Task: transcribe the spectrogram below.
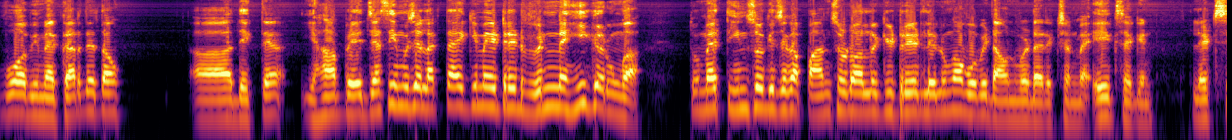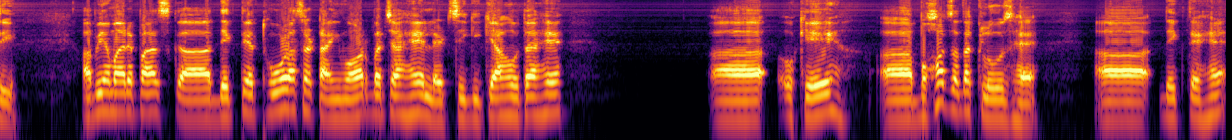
वो अभी मैं कर देता हूँ। देखते हैं, यहाँ पे जैसे ही मुझे लगता है कि मैं ये ट्रेड विन नहीं करूँगा तो मैं 300 की जगह 500 डॉलर की ट्रेड ले लूँगा, वो भी डाउनवर्ड डायरेक्शन में। एक सेकेंड लेट्स सी अभी हमारे पास देखते हैं, थोड़ा सा टाइम और बचा है लेट्स सी की क्या होता है। ओके बहुत ज़्यादा क्लोज है। आ, देखते हैं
